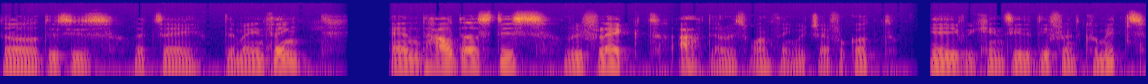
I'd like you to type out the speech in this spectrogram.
So this is, let's say, the main thing. And how does this reflect? Ah, there is one thing which I forgot. Here we can see the different commits.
